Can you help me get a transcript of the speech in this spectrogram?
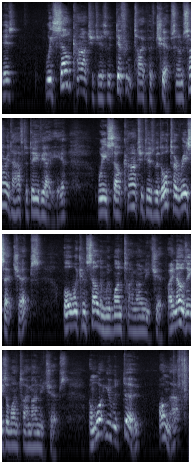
is we sell cartridges with different type of chips and I'm sorry to have to deviate here. We sell cartridges with auto reset chips or we can sell them with one time only chip. I know these are one time only chips and what you would do on that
